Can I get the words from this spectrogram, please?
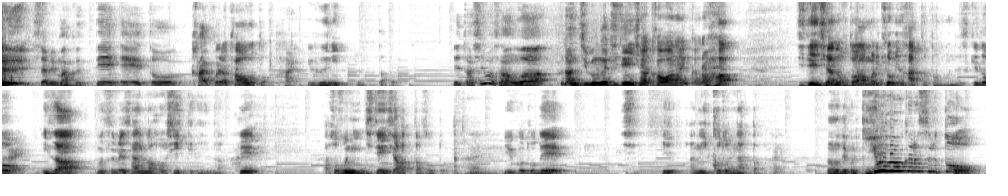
調べまくって、えっ、と、かこれを買おうとはい。いうふうに言ったと。で、田島さんは、普段自分が自転車買わないから、自転車のことはあんまり興味なかったと思うんですけど、はいい、ざ娘さんが欲しいっていうふうになって、あそこに自転車あったぞとはい。いうことで、あの行くことになった。と。はい。なので、これ企業側からすると、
